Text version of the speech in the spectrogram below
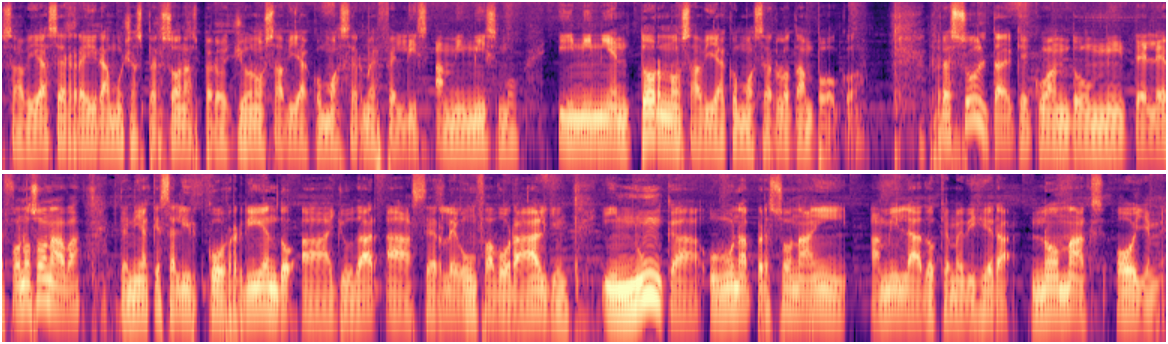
Sabía hacer reír a muchas personas, pero yo no sabía cómo hacerme feliz a mí mismo y ni mi entorno sabía cómo hacerlo tampoco. Resulta que cuando mi teléfono sonaba, tenía que salir corriendo a ayudar a hacerle un favor a alguien y nunca hubo una persona ahí a mi lado que me dijera, no Max, óyeme,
